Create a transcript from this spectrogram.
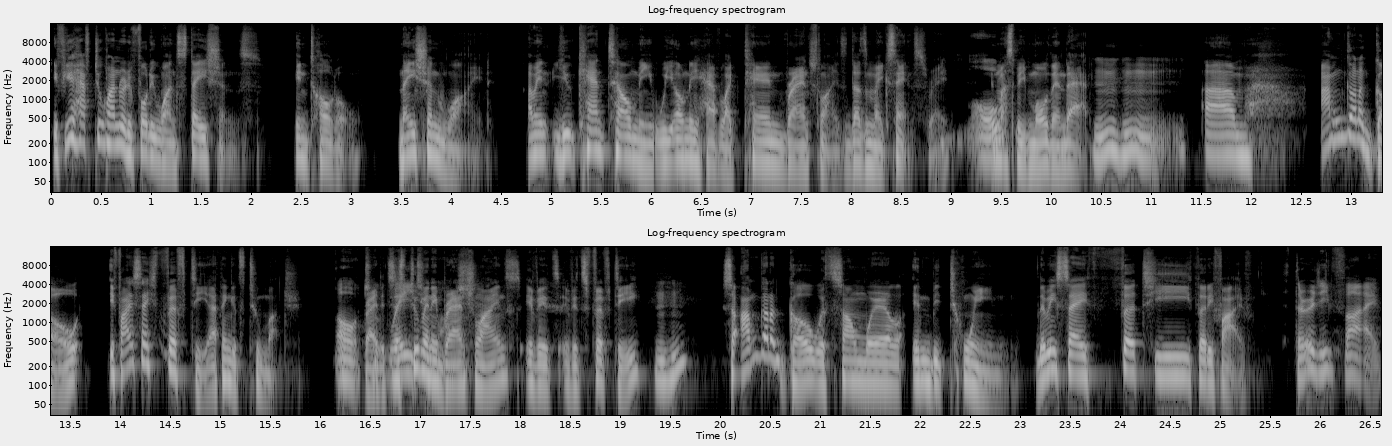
if you have 241 stations in total nationwide, I mean, you can't tell me we only have like 10 branch lines. It doesn't make sense, right? Oh. It must be more than that. Mm-hmm. Um, I'm gonna go. If I say 50, I think it's too much, Oh, right? too- It's just too many much. branch lines. If it's if it's 50, Mm-hmm. so I'm gonna go with somewhere in between. Let me say 30, 35. 35.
